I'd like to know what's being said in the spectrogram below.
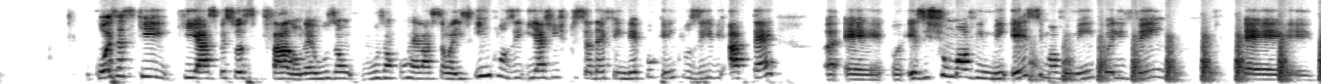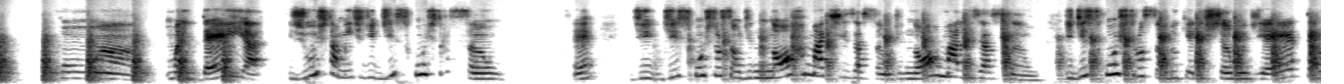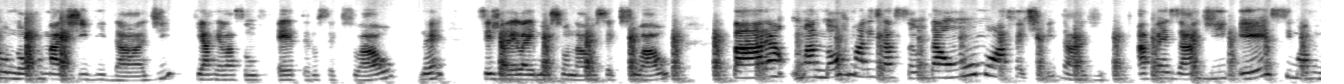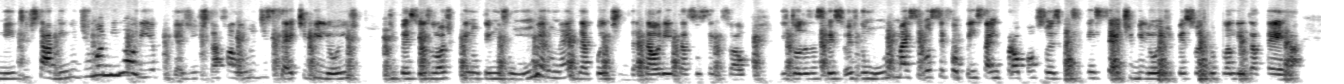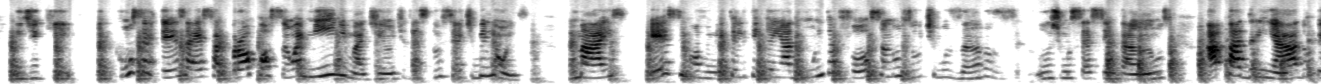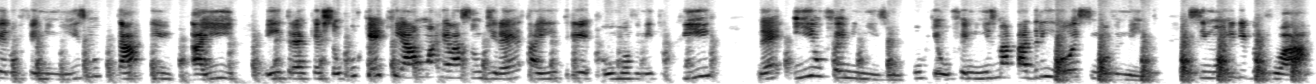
coisas que, que as pessoas falam, né, usam, usam com relação a isso, inclusive, e a gente precisa defender, porque, inclusive, até é, existe um movimento, esse movimento, ele vem é, com uma, uma ideia justamente de desconstrução, né? de desconstrução, de normatização, de normalização, de desconstrução do que eles chamam de heteronormatividade, que é a relação heterossexual, né? seja ela emocional ou sexual, para uma normalização da homoafetividade, apesar de esse movimento estar vindo de uma minoria, porque a gente está falando de 7 bilhões de pessoas, lógico que não temos um número, né, da quantidade, da orientação sexual de todas as pessoas do mundo, mas se você for pensar em proporções, você tem 7 bilhões de pessoas no planeta Terra, e de que, com certeza, essa proporção é mínima diante dos 7 bilhões, mas esse movimento ele tem ganhado muita força nos últimos anos, últimos 60 anos, apadrinhado pelo feminismo, tá? E aí entra a questão por que, que há uma relação direta entre o movimento queer né, e o feminismo, porque o feminismo apadrinhou esse movimento. Simone de Beauvoir,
